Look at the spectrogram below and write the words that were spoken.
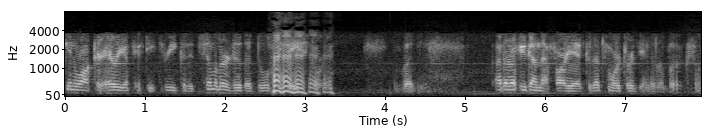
Skinwalker Area 53 because it's similar to the Dulce Bay story. But I don't know if you've gone that far yet because that's more towards the end of the book. So.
